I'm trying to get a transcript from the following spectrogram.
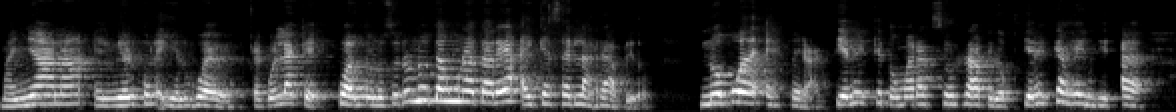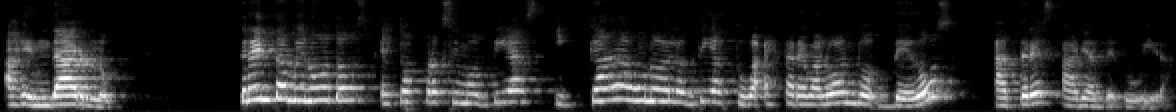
mañana, el miércoles y el jueves. Recuerda que cuando nosotros nos dan una tarea hay que hacerla rápido. No puedes esperar, tienes que tomar acción rápido, tienes que agendarlo. 30 minutos estos próximos días y cada uno de los días tú vas a estar evaluando de dos a tres áreas de tu vida.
